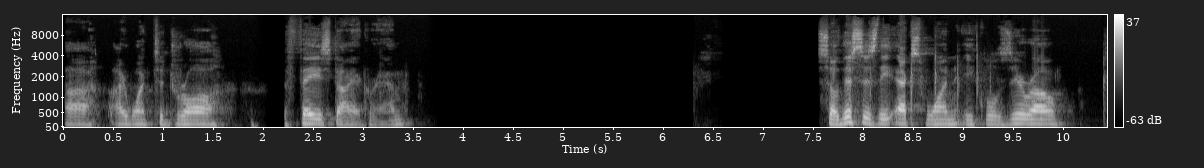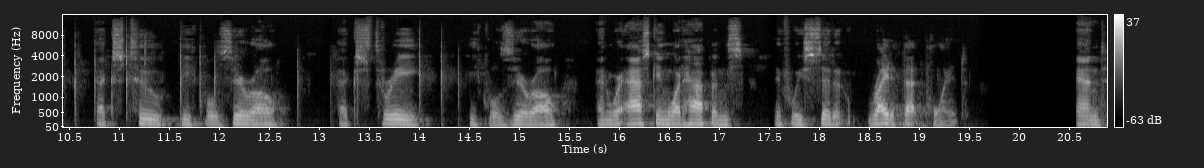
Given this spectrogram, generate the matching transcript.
Uh, I want to draw the phase diagram. So this is the x1 equals 0, x2 equals 0, x3 equals 0, and we're asking what happens if we sit it right at that point. And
